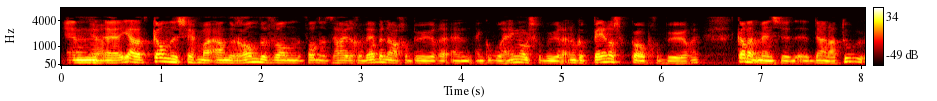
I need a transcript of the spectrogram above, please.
En ja. Uh, ja, dat kan dus zeg maar aan de randen van, van het huidige webinar gebeuren en, en Google Hangouts gebeuren en ook het Periscope gebeuren. Kan het mensen daar naartoe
